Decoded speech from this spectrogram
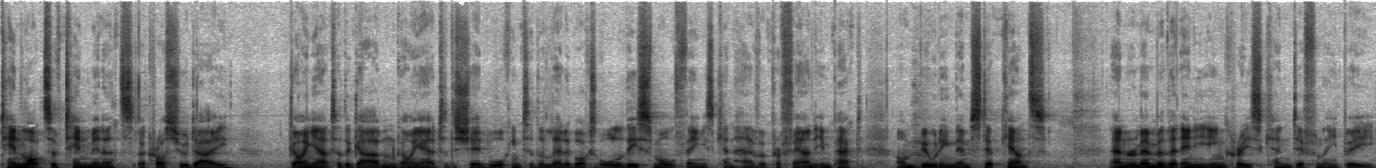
10 lots of 10 minutes across your day, going out to the garden, going out to the shed, walking to the letterbox, all of these small things can have a profound impact on building them step counts. And remember that any increase can definitely be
